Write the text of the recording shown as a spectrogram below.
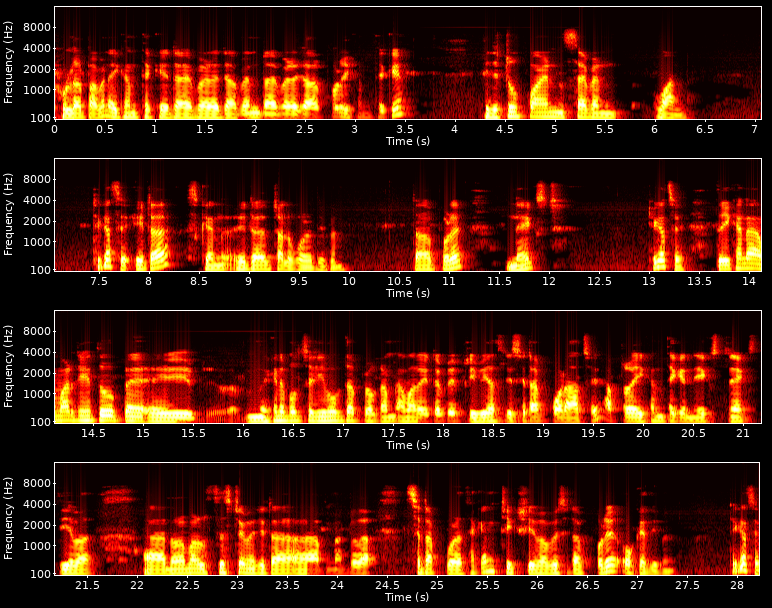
ফোল্ডার পাবেন। এখান থেকে ড্রাইভারে যাবেন। ড্রাইভারে যাওয়ার পর এখান থেকে এই যে টু পয়েন্ট সেভেন ওয়ান ঠিক আছে? এটা স্ক্যান এটা চালু করে দিবেন। তারপরে নেক্সট ঠিক আছে? তো এখানে আমার যেহেতু এখানে বলছে রিমুভ দ্য প্রোগ্রাম আমার এটা প্রিভিয়াসলি সেট আপ করা আছে। আপনারা এখান থেকে নেক্সট নেক্সট দিয়ে বা নর্মাল সিস্টেমে যেটা আপনারা সেট আপ করে থাকেন, ঠিক সেভাবে সেট আপ করে ওকে দিবেন। ঠিক আছে?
